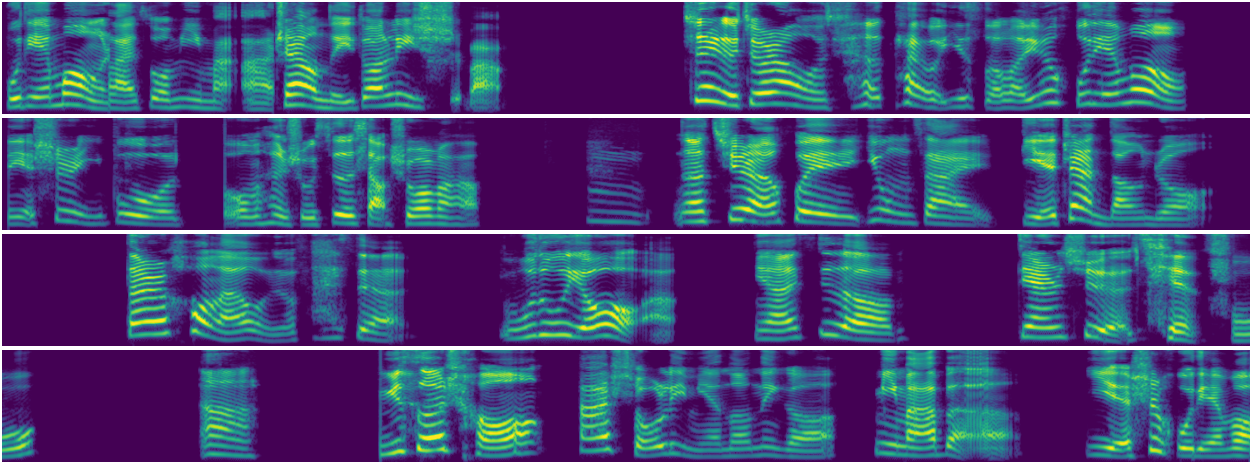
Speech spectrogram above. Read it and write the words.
蝴蝶梦来做密码这样的一段历史吧。这个就让我觉得太有意思了，因为蝴蝶梦也是一部我们很熟悉的小说嘛。嗯，那居然会用在谍战当中，但是后来我就发现无独有偶啊！你还记得电视剧《潜伏》啊？余则成他手里面的那个密码本也是蝴蝶梦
